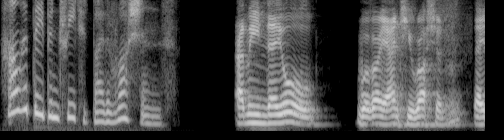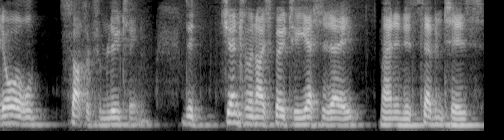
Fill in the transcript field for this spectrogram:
How had they been treated by the Russians? I mean, they all were very anti Russian. They'd all suffered from looting. The gentleman I spoke to yesterday, man in his 70s,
